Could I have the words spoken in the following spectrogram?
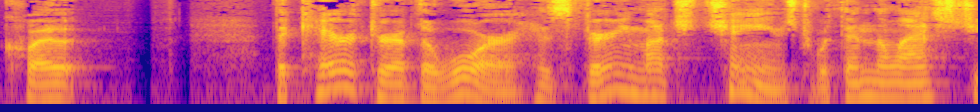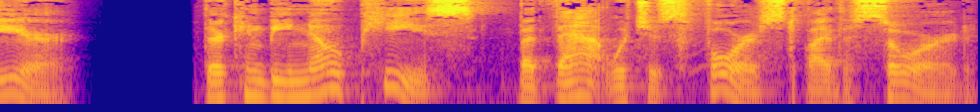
quote, the character of the war has very much changed within the last year. There can be no peace but that which is forced by the sword.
